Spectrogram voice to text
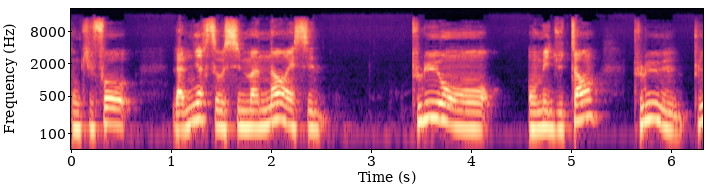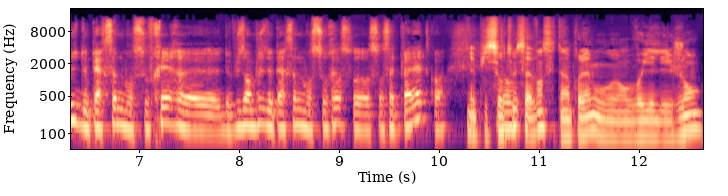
Donc il faut l'avenir, c'est aussi maintenant, et c'est plus on on met du temps plus, plus de personnes vont souffrir, euh, de plus en plus de personnes vont souffrir sur, sur cette planète, quoi. Et puis surtout, Donc- avant, c'était un problème où on voyait les gens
